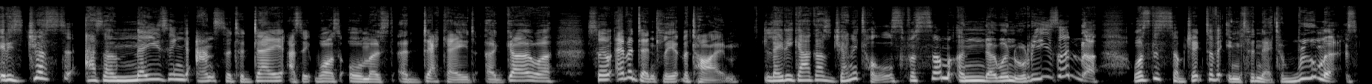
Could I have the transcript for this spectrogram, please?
it is just as amazing answer today as it was almost a decade ago. So evidently at the time, Lady Gaga's genitals, for some unknown reason, was the subject of internet rumours.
